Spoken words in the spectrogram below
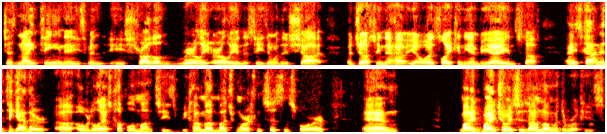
just 19 and he's been he struggled really early in the season with his shot, adjusting to how you know what it's like in the NBA and stuff. And he's gotten it together uh, over the last couple of months. He's become a much more consistent scorer. And my my choice is I'm going with the rookies.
